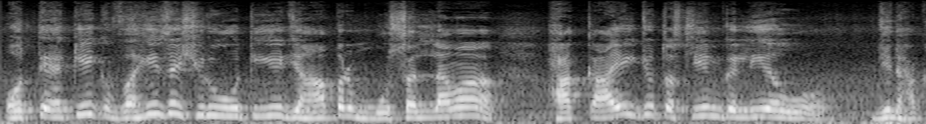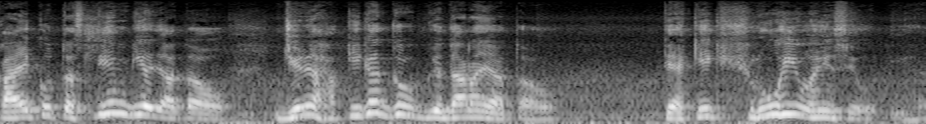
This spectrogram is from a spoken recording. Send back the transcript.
اور تحقیق وہیں سے شروع ہوتی ہے جہاں پر مسلمہ حقائق جو تسلیم کر لیا ہو، جن حقائق کو تسلیم کیا جاتا ہو، جنہیں حقیقت کو گدانا جاتا ہو، تحقیق شروع ہی وہیں سے ہوتی ہے۔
